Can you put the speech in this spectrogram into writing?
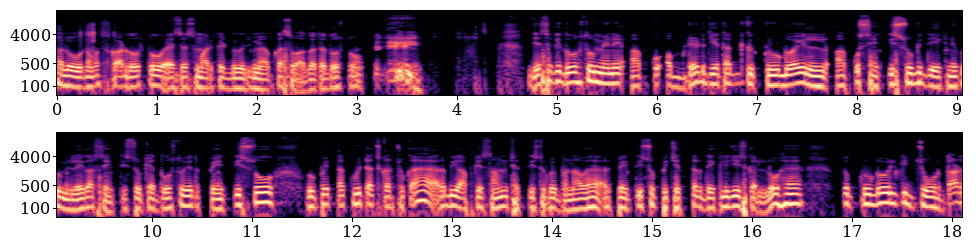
हेलो नमस्कार दोस्तों एसएस एस मार्केट न्यूज़ में आपका स्वागत है दोस्तों। जैसा कि दोस्तों, मैंने आपको अपडेट दिया था कि क्रूड ऑयल आपको सैंतीस भी देखने को मिलेगा। सैंतीस क्या दोस्तों, ये तो पैंतीस सौ तक भी टच कर चुका है और अभी आपके सामने छत्तीस रुपये बना हुआ है और पैंतीस सौ पिचहत्तर देख लीजिए इसका लो है। तो क्रूड ऑयल की जोरदार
